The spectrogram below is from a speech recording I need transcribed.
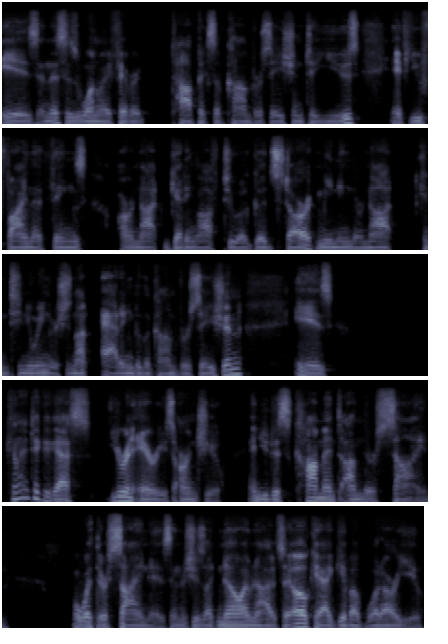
is, and this is one of my favorite topics of conversation to use if you find that things are not getting off to a good start, meaning they're not continuing or she's not adding to the conversation, is can I take a guess? You're an Aries, aren't you? And you just comment on their sign or what their sign is. And she's like, no, I'm not, I'd say, okay, I give up. What are you?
